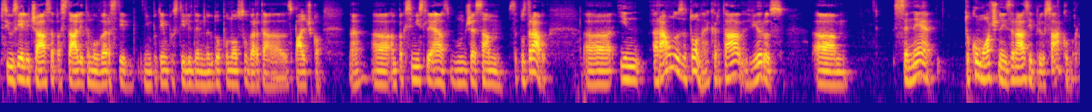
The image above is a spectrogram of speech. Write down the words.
si vzeli časa, pa stali tam v vrsti in potem pustili, da jim nekdo po nosu vrta s palčko. Uh, ampak si mislijo, da ja, bom že sam se pozdravil. Uh, in ravno zato, ne, ker ta virus um, se ne tako močno izrazi pri vsakomor,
